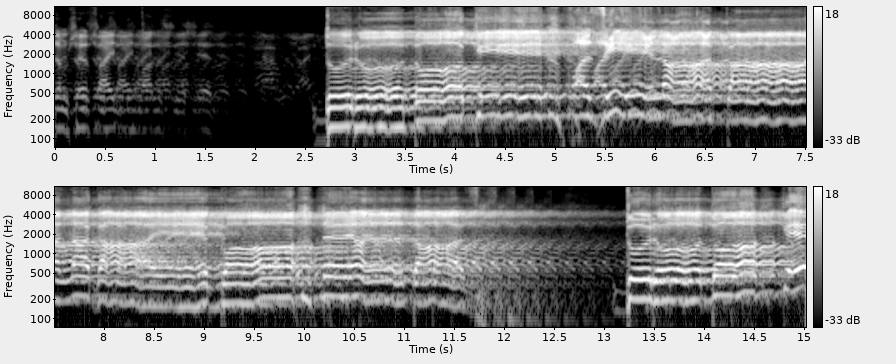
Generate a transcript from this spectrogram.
जमशेद साहिब दुरुदों की फजीला का लगाए कौन अंदाज? दुरुदों के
